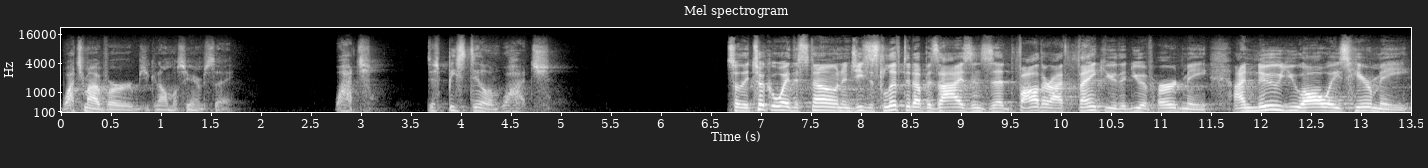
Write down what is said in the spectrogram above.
Watch my verbs, you can almost hear him say. Watch. Just be still and watch. So they took away the stone, and Jesus lifted up his eyes and said, Father, I thank you that you have heard me. I knew you always hear me.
